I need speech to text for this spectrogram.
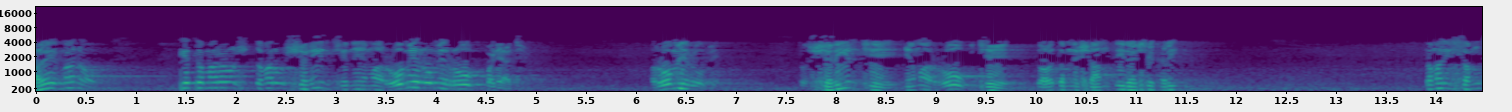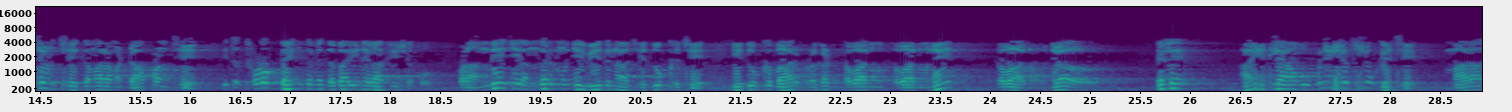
હવે માનો કે તમારું તમારું શરીર છે ને એમાં રોમે રોમે રોગ પડ્યા છે. રોમે રોમે. તો શરીર છે, એમાં રોગ છે, તો હવે તમને શાંતિ રહેશે ખરી? તમારી સમજણ છે, તમારામાં ડાપણ છે, એ તો થોડોક ટાઈમ તમે દબાવીને રાખી શકો. પણ અંદે જે અંદરનું જે વેદના છે, દુઃખ છે, એ દુઃખ બહાર પ્રગટ થવાનું થવાનું ને થવાનું જ. એટલે આ એટલે આ ઉપનિષદ શું કે છે? મારા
